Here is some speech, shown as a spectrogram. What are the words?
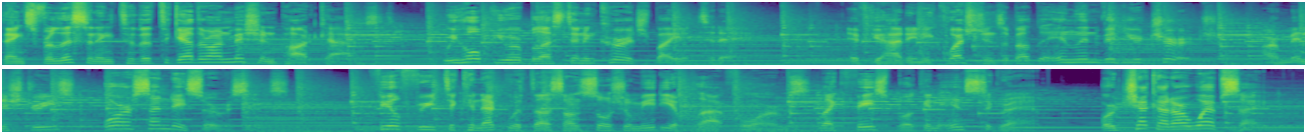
Thanks for listening to the Together on Mission podcast. We hope you were blessed and encouraged by it today. If you had any questions about the Inland Vineyard Church, our ministries, or our Sunday services, feel free to connect with us on social media platforms like Facebook and Instagram, or check out our website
